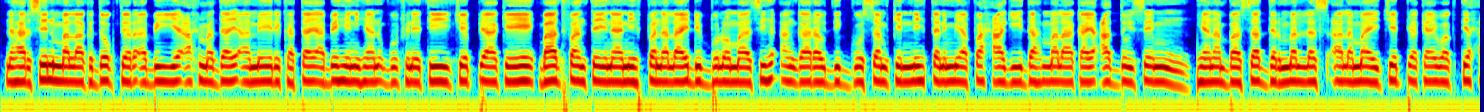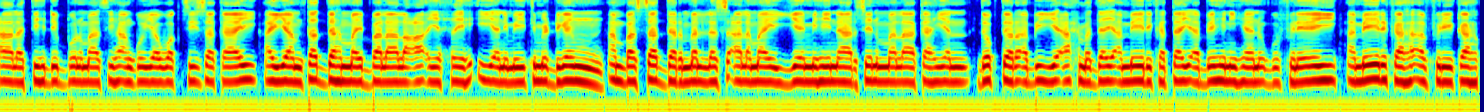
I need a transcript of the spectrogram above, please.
naharsin malak dr abiy ahmaday amerika tay abehinihan gufneti ethiopia ke bad fanteinanih panalai diplomasi angaraw diggosam kinnih tanmiya faxagidah malakay caddoysem hiyan ambasader malas alama ethiopia kay waqti xaalatih diplomasi hanguya waqsisakay ayamtadah may balalaca ixeh iyanimeytimidhigem ambasader malas alama iyemihi naharsin malakahyan dr abiy ahmaday amerika tay abehinihan gufney amerikah afrikah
